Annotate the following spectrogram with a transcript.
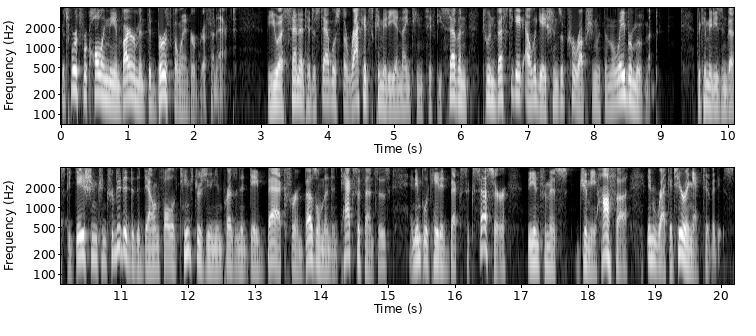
It's worth recalling the environment that birthed the Landrum Griffin Act. The U.S. Senate had established the Rackets Committee in 1957 to investigate allegations of corruption within the labor movement. The committee's investigation contributed to the downfall of Teamsters Union President Dave Beck for embezzlement and tax offenses and implicated Beck's successor, the infamous Jimmy Hoffa, in racketeering activities.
